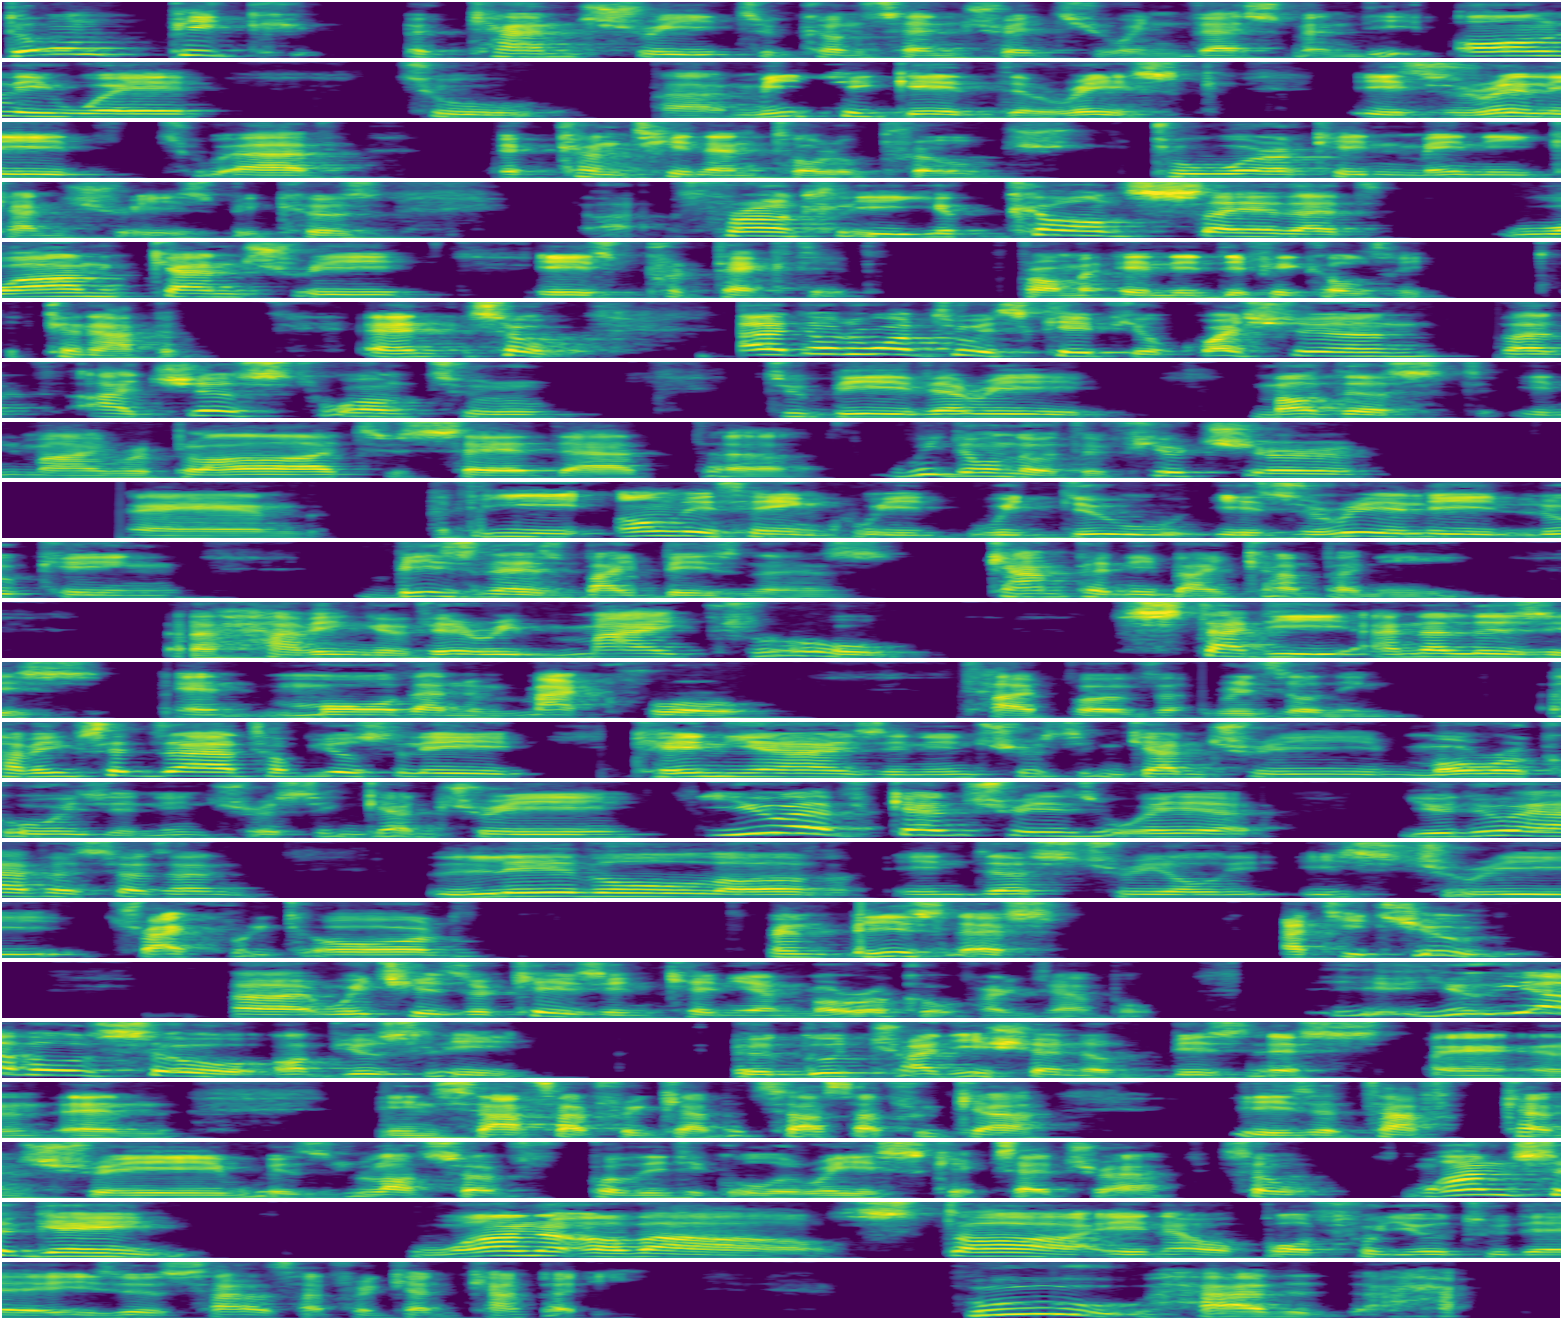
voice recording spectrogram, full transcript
don't pick a country to concentrate your investment. The only way to uh, mitigate the risk is really to have a continental approach, to work in many countries, because uh, frankly, you can't say that one country is protected from any difficulty. It can happen. And so I don't want to escape your question, but I just want to, to be very modest in my reply to say that uh, we don't know the future. And the only thing we, we do is really looking business by business, company by company, uh, having a very micro study analysis and more than a macro type of reasoning. Having said that, obviously, Kenya is an interesting country. Morocco is an interesting country. You have countries where you do have a certain level of industrial history, track record, and business attitude, uh, which is the case in Kenya and Morocco, for example. You, you have also, obviously, a good tradition of business and, and in South Africa, but South Africa is a tough country with lots of political risk, etc. So once again, one of our star in our portfolio today is a South African company. Who had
